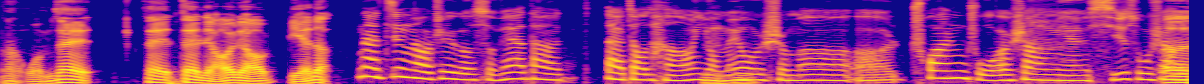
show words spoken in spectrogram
啊，我们再再再聊一聊别的。那进到这个索菲亚大大教堂，有没嗯有什么呃穿着上面、习俗上面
